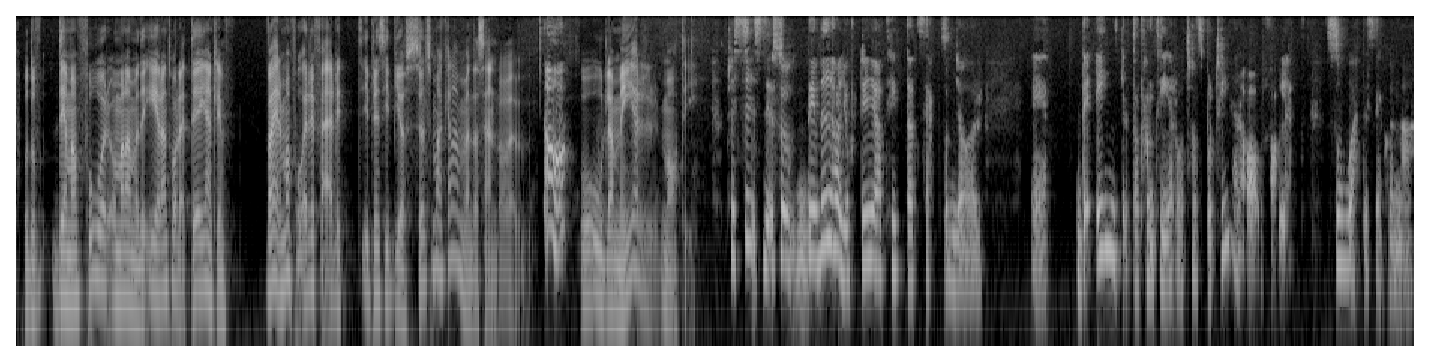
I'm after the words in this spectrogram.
Och då, det man får om man använder eran toalett, det är egentligen vad är det man får? Är det färdigt i princip gödsel som man kan använda sen då? Ja. Och odla mer mat i? Precis. Så det vi har gjort är att hitta ett sätt som gör eh, det enkelt att hantera och transportera avfallet så att det ska kunna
